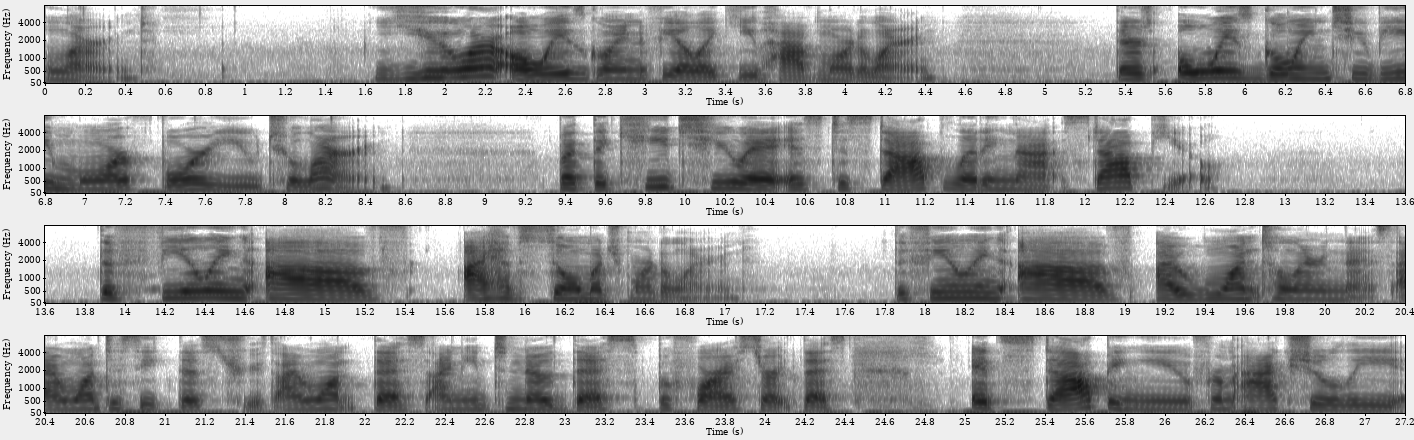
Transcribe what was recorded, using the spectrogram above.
learned. You are always going to feel like you have more to learn. There's always going to be more for you to learn. But the key to it is to stop letting that stop you. The feeling of, I have so much more to learn the feeling of I want to learn this, I want to seek this truth, I want this, I need to know this before I start this. It's stopping you from actually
